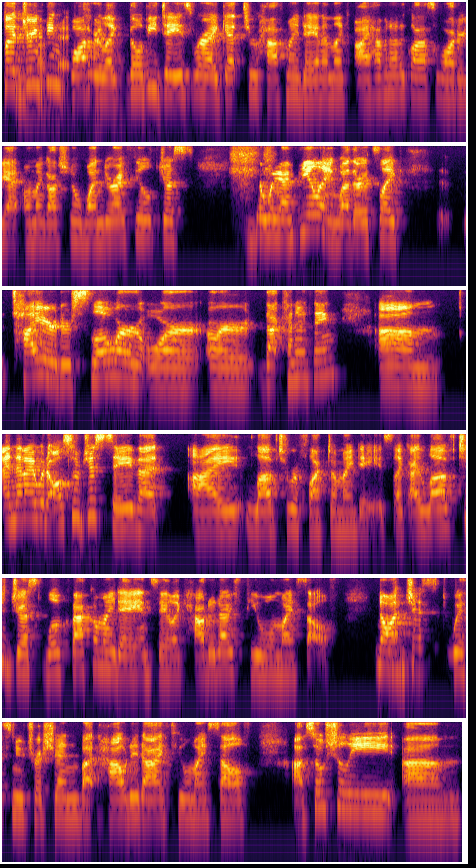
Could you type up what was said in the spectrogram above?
but drinking water, like there'll be days where I get through half my day and I'm like, I haven't had a glass of water yet. Oh my gosh, no wonder I feel just the way I'm feeling, whether it's like, tired or slower or or that kind of thing um, and then i would also just say that I love to reflect on my days. Like I love to just look back on my day and say like how did I fuel myself? Not mm-hmm. just with nutrition, but how did I fuel myself uh, socially, um,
